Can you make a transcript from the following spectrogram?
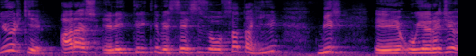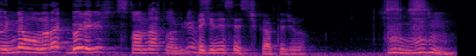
diyor ki araç elektrikli ve sessiz olsa dahi bir e, uyarıcı önlem olarak böyle bir standart var biliyor musun? Peki ne ses çıkartıyor acaba? Vrum vrum.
